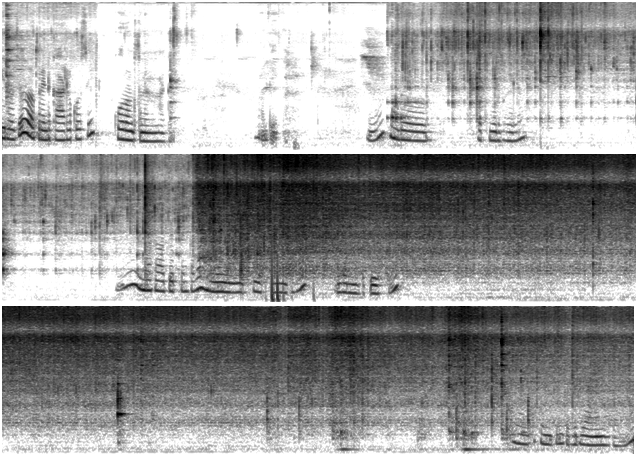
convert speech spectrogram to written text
ఈరోజు ఒక రెండు కాడలు కోసి కూర వండుతున్నాను అనమాట అది. మూడు పచ్చిమిరపకాయలు. ఇందాక చెప్పాను కదా నేను మిక్స్ చేసుకున్నాను కదా అదన్నమాట పేస్ట్ కొంచెం కొద్దిగా వేగనిద్దాము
